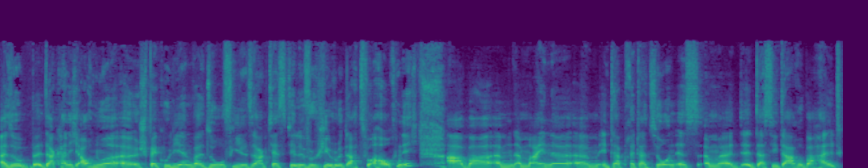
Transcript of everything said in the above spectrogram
Also da kann ich auch nur äh, spekulieren, weil so viel sagt jetzt Delivery Hero dazu auch nicht. Aber ähm, meine ähm, Interpretation ist, ähm, äh, dass sie darüber halt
